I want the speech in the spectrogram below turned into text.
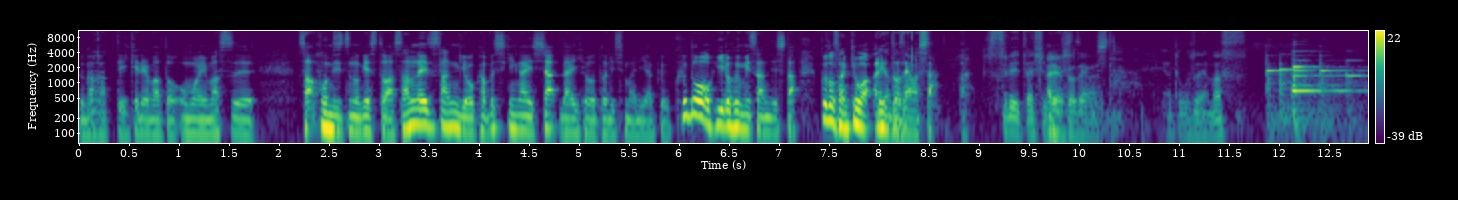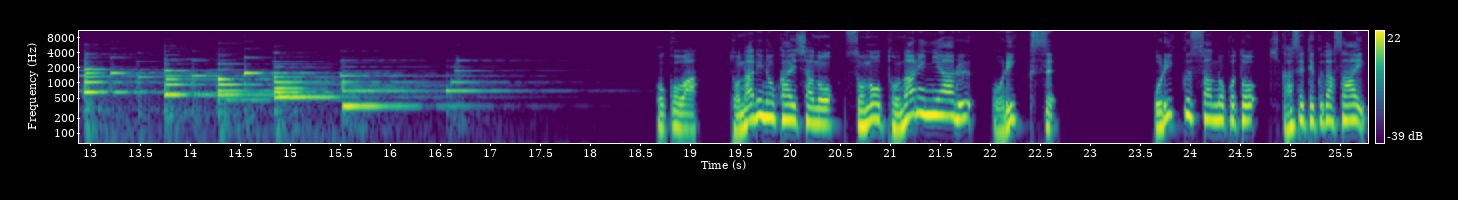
伺っていければと思います。さあ本日のゲストはサンライズ産業株式会社代表取締役工藤博文さんでした。工藤さん今日はありがとうございました。失礼いたしました。ありがとうございました。ありがとうございます。ここは隣の会社のその隣にあるオリックス。オリックスさんのこと聞かせてください。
